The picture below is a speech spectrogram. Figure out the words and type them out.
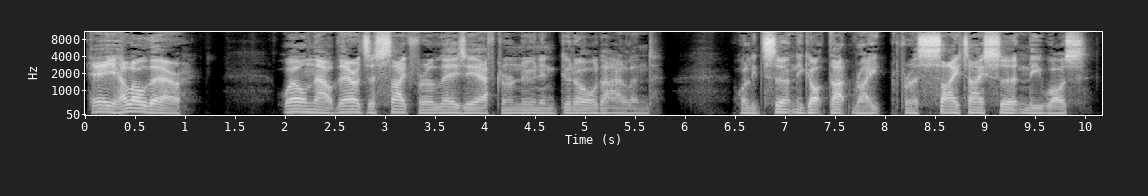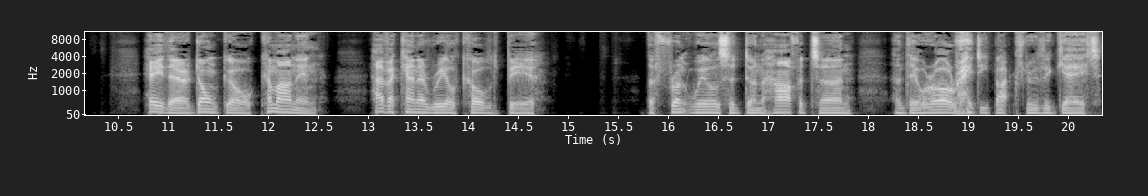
Hey, hello there. Well, now, there's a sight for a lazy afternoon in good old Ireland. Well, he'd certainly got that right, for a sight I certainly was. Hey there, don't go, come on in. Have a can of real cold beer. The front wheels had done half a turn, and they were already back through the gate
